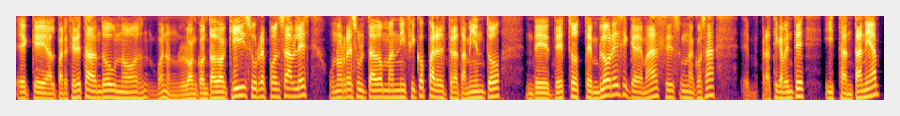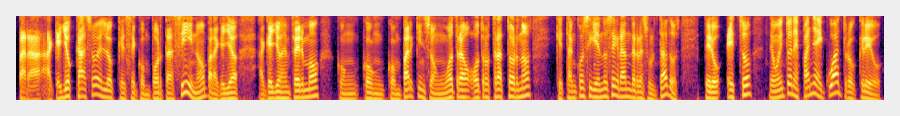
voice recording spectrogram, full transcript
eh, que al parecer está dando unos, bueno, lo han contado aquí sus responsables, unos resultados magníficos para el tratamiento de, estos temblores y que además es una cosa eh, prácticamente instantánea para aquellos casos en los que se comporta así, ¿no? Para aquellos, aquellos enfermos con, con, Parkinson u otros trastornos que están consiguiéndose grandes resultados. Pero esto, de momento en España hay cuatro, creo.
